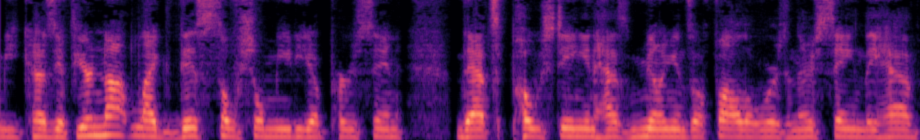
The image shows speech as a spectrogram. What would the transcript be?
because if you're not like this social media person that's posting and has millions of followers and they're saying they have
